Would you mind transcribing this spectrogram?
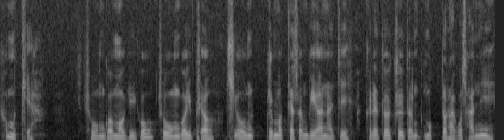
흐뭇이야. 좋은 거 먹이고 좋은 거 입혀 키우지 못해서 미안하지. 그래도 저희들 목돌하고 사니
